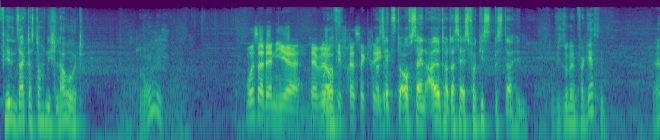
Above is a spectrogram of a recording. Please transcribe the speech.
Vielen sagt das doch nicht laut. Warum nicht? Wo ist er denn hier? Der will Oder auf die Fresse kriegen. Versetzt du auf sein Alter, dass er es vergisst bis dahin. Wieso denn vergessen? Hä?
